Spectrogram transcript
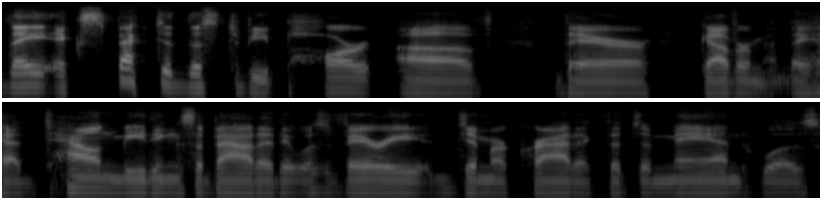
They expected this to be part of their government. They had town meetings about it. It was very democratic. The demand was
